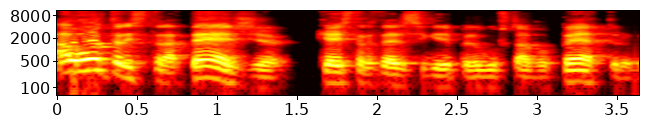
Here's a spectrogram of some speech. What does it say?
A outra estratégia, que é a estratégia seguida pelo Gustavo Petro,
